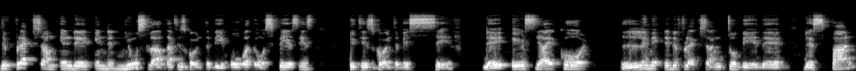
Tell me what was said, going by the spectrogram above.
deflection in the in the new slab that is going to be over those spaces, it is going to be safe. The ACI code limit the deflection to be the, the span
